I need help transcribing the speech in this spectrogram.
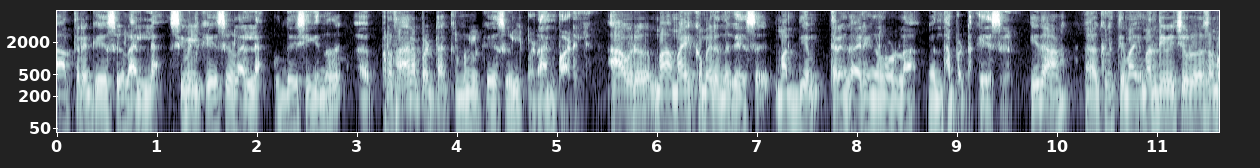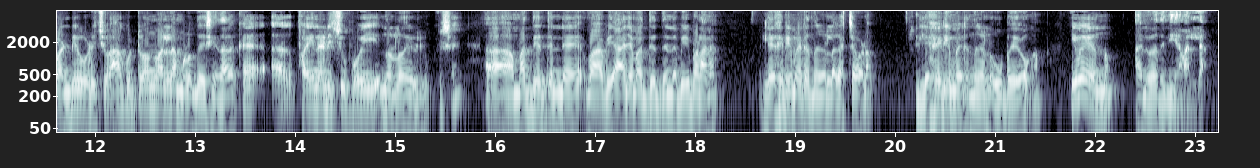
അത്തരം കേസുകളല്ല സിവിൽ കേസുകളല്ല ഉദ്ദേശിക്കുന്നത്. പ്രധാനപ്പെട്ട ക്രിമിനൽ കേസുകളിൽ പെടാൻ പാടില്ല. ആ ഒരു മയക്കുമരുന്ന് കേസ് മദ്യം ഇത്തരം കാര്യങ്ങളുള്ള ബന്ധപ്പെട്ട കേസുകൾ. ഇതാണ് കൃത്യമായി. മദ്യപിച്ച് ഒരു ദിവസം വണ്ടി ഓടിച്ചു ആ കുറ്റമൊന്നും അല്ല നമ്മൾ ഉദ്ദേശിക്കുന്നത്. അതൊക്കെ ഫൈൻ അടിച്ചു പോയി എന്നുള്ളതേ ഉള്ളൂ. പക്ഷേ മദ്യത്തിന്റെ വ്യാജ മദ്യത്തിന്റെ വിപണനം ലഹരി മരുന്നുകളുടെ കച്ചവടം ലഹരി മരുന്നുകളുടെ ഉപയോഗം ഇവയൊന്നും അനുവദനീയമല്ല.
